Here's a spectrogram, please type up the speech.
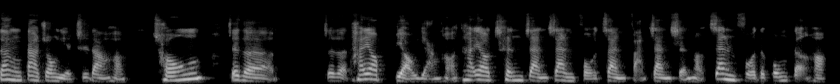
让大众也知道哈，从这个这个他要表扬哈，他要称赞赞佛赞法赞神哈，赞佛的功德哈，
